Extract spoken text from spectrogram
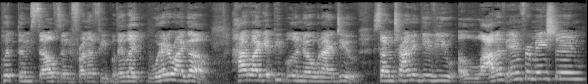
put themselves in front of people. They're like where do i go? How do i get people to know what i do? So i'm trying to give you a lot of information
